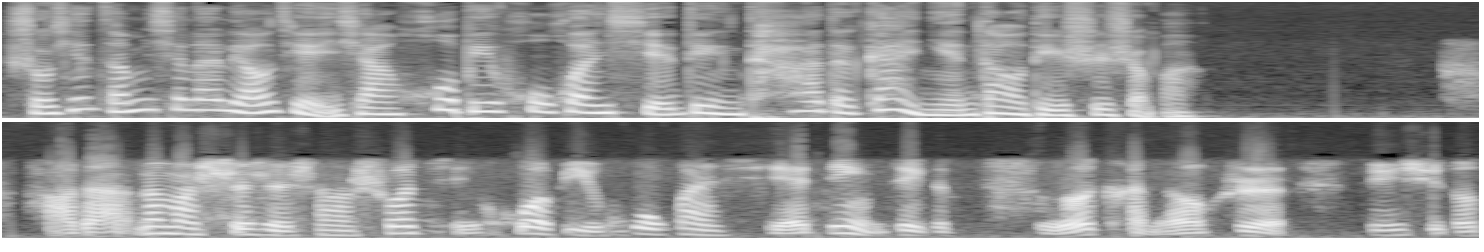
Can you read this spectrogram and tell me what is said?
首先咱们先来了解一下货币互换协定它的概念到底是什么。好的，那么事实上说起货币互换协定这个词，可能是对于许多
